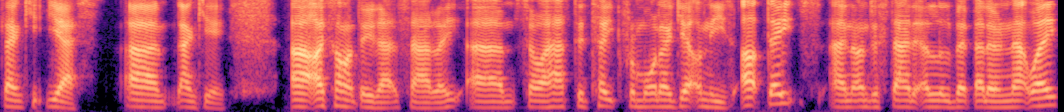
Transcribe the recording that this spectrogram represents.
Thank you. Yes. Um, thank you. Uh, I can't do that sadly. Um, so I have to take from what I get on these updates and understand it a little bit better in that way.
